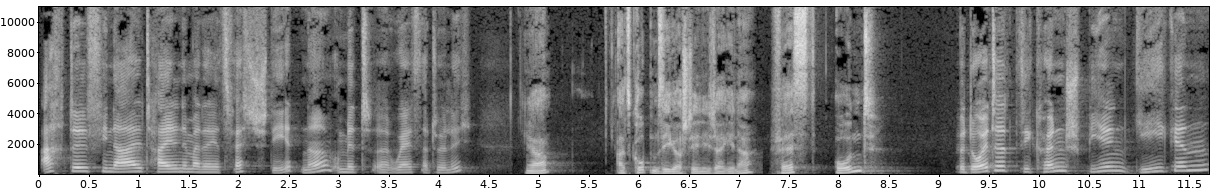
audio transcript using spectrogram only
Achtelfinalteilnehmer, der jetzt feststeht, ne? Und Mit äh, Wales natürlich. Ja. Als Gruppensieger stehen die Italiener fest und Bedeutet, sie können spielen gegen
